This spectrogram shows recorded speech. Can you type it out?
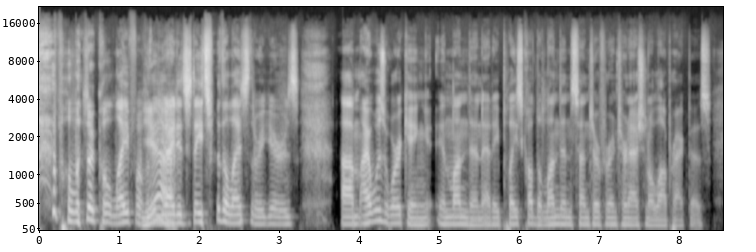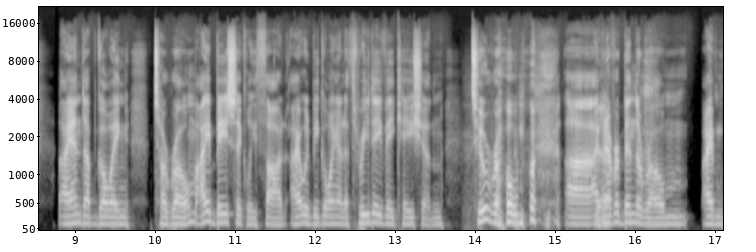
political life of the United States for the last three years? Um, I was working in London at a place called the London Center for International Law Practice. I end up going to Rome. I basically thought I would be going on a three day vacation to Rome. uh, I've never been to Rome. I'm,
